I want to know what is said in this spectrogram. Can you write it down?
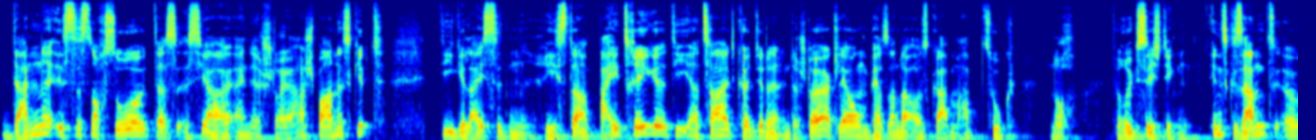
Dann ist es noch so, dass es ja eine Steuerersparnis gibt. Die geleisteten Riester-Beiträge, die ihr zahlt, könnt ihr dann in der Steuererklärung per Sonderausgabenabzug noch berücksichtigen. Insgesamt äh,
